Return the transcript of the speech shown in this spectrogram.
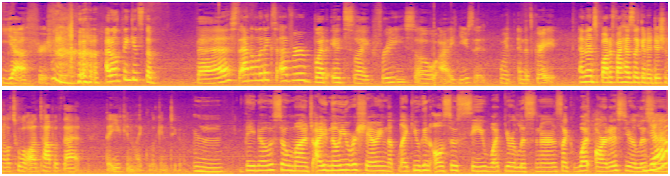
yeah, for sure. I don't think it's the best analytics ever, but it's like free, so I use it, and it's great. And then Spotify has like an additional tool on top of that that you can like look into. Mm, they know so much. I know you were sharing that like you can also see what your listeners like what artists your listeners yeah,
